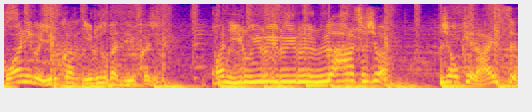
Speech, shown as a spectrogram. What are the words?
고한이 이거 2루까지 2루까지 2루까지. 고한이 2루 2루 2루 2루 2루. 아 잠시만. 잠시만 오케이 나이스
